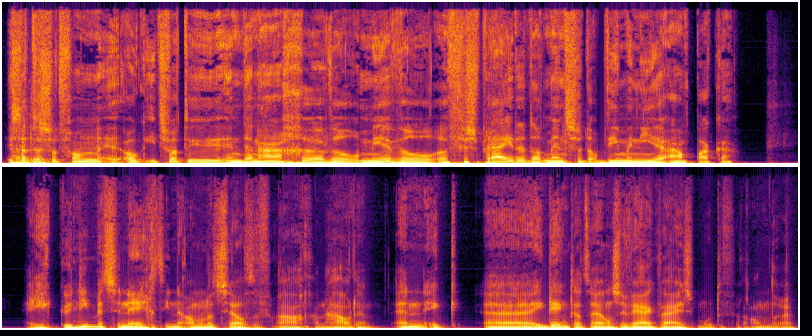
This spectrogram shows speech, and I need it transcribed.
is dat een soort van eh, ook iets wat u in Den Haag uh, wil, meer wil verspreiden? Dat mensen het op die manier aanpakken? Ja, je kunt niet met z'n 19 allemaal hetzelfde verhaal gaan houden. En ik, ik denk dat wij onze werkwijze moeten veranderen.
